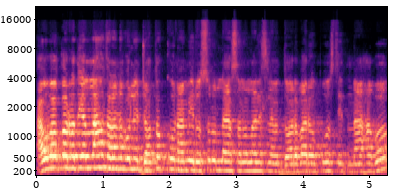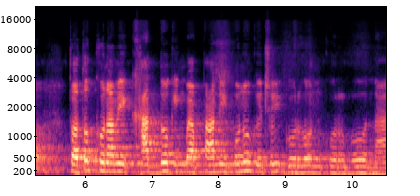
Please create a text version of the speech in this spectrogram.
আবু বকর রাদিয়াল্লাহু তাআলা বললেন, যতক্ষণ আমি রাসূলুল্লাহ সাল্লাল্লাহু আলাইহি সাল্লামের দরবারে উপস্থিত না হব, ততক্ষণ আমি খাদ্য কিংবা পানি কোনো কিছুই গ্রহণ করব না।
